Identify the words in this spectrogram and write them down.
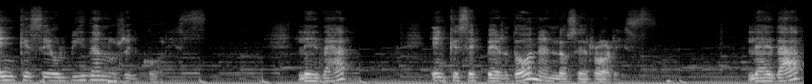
en que se olvidan los rencores, la edad en que se perdonan los errores, la edad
